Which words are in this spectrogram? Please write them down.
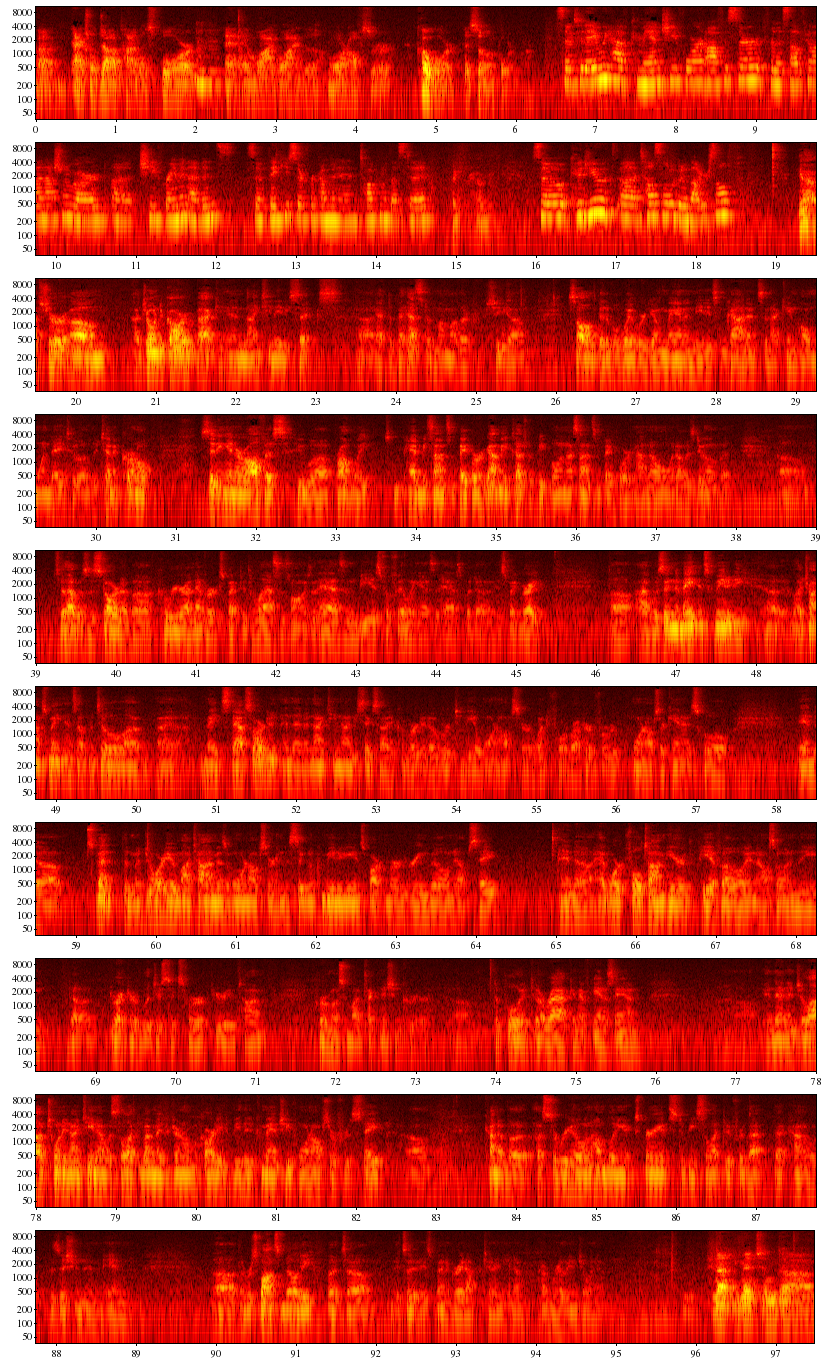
uh, actual job titles for, and, and why why the warrant officer cohort is so important. So today we have Command Chief Warrant Officer for the South Carolina National Guard, uh, Chief Raymond Evans. So thank you, sir, for coming in and talking with us today. Thank you for having me. So could you uh, tell us a little bit about yourself? Yeah, sure. Um, I joined the Guard back in 1986 uh, at the behest of my mother. She um, saw a bit of a wayward young man and needed some guidance, and I came home one day to a lieutenant colonel sitting in her office who uh, promptly had me sign some paper or got me in touch with people, and I signed some paperwork not knowing what I was doing. But um, so that was the start of a career I never expected to last as long as it has and be as fulfilling as it has. But uh, it's been great. Uh, I was in the maintenance community, uh, electronics maintenance, up until uh, I made staff sergeant, and then in 1996 I converted over to be a warrant officer. Went to Fort Rucker for warrant officer candidate school, and uh, spent the majority of my time as a warrant officer in the signal community in Spartanburg, and Greenville, and upstate, and uh, have worked full time here at the PFO and also in the uh, director of logistics for a period of time for most of my technician career. Um, deployed to Iraq and Afghanistan. And then in July of 2019, I was selected by Major General McCarty to be the Command Chief Warrant Officer for the state. Um, kind of a, a surreal and humbling experience to be selected for that, that kind of a position and, and uh, the responsibility. But uh, it's a, it's been a great opportunity. You know, I'm really enjoying it. Now, you mentioned, uh,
